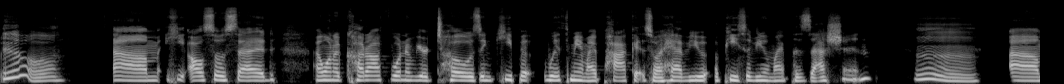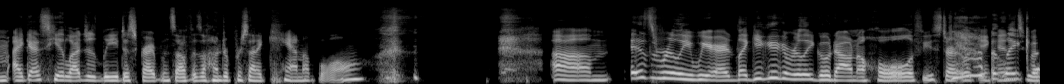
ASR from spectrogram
Ew. Um, he also said, I want to cut off one of your toes and keep it with me in my pocket so I have you a piece of you in my possession. Hmm. Um, I guess he allegedly described himself as 100% a cannibal. um, it's really weird. Like you could really go down a hole if you start Yeah, looking but into like, it.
